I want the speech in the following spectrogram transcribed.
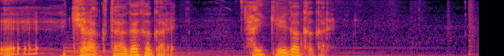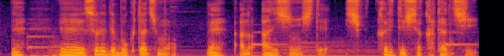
えー、キャラクターが描かれ背景が描かれ、ねえー、それで僕たちも、ね、あの安心してしっかりとした形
